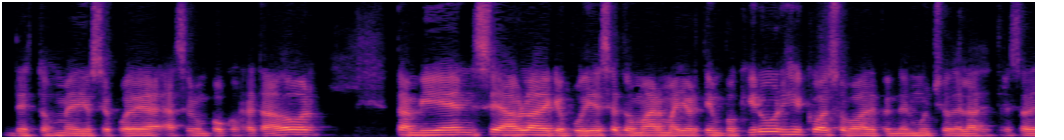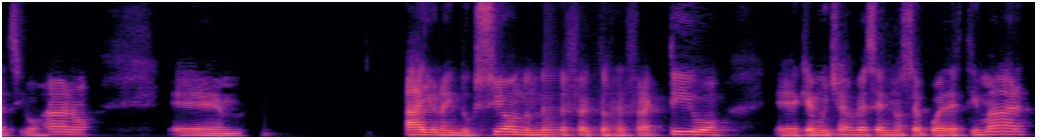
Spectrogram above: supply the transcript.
de estos medios se puede hacer un poco retador. También se habla de que pudiese tomar mayor tiempo quirúrgico, eso va a depender mucho de la destreza del cirujano. Em, hay una inducción de un defecto refractivo que muchas veces no se puede estimar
